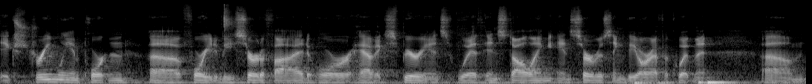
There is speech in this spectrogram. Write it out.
extremely important uh, for you to be certified or have experience with installing and servicing VRF equipment. Um,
